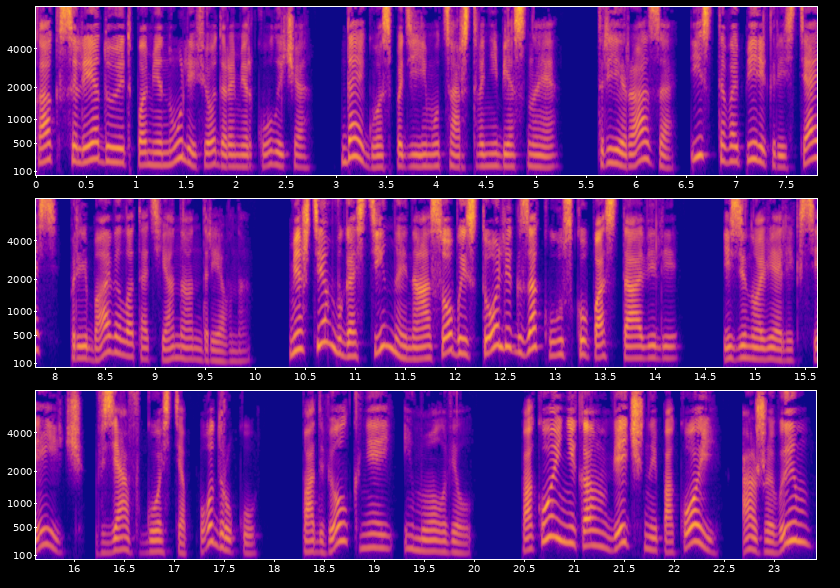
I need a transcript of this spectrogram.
Как следует помянули Федора Меркулыча. Дай, Господи, ему царство небесное. Три раза, истово перекрестясь, прибавила Татьяна Андреевна. Меж тем в гостиной на особый столик закуску поставили, и Зиновий Алексеевич, взяв гостя под руку, подвел к ней и молвил. «Покойникам вечный покой, а живым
